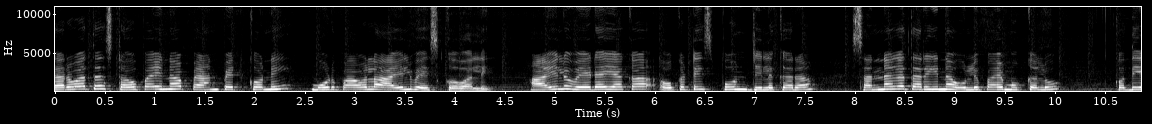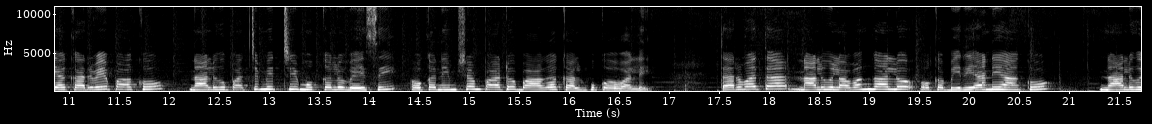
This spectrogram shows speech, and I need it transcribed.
తర్వాత స్టవ్ పైన ప్యాన్ పెట్టుకొని మూడు పావుల ఆయిల్ వేసుకోవాలి. ఆయిల్ వేడయ్యాక ఒకటి స్పూన్ జీలకర్ర సన్నగా తరిగిన ఉల్లిపాయ ముక్కలు కొద్దిగా కరివేపాకు నాలుగు పచ్చిమిర్చి ముక్కలు వేసి ఒక నిమిషం పాటు బాగా కలుపుకోవాలి. తర్వాత నాలుగు లవంగాలు ఒక బిర్యానీ ఆకు నాలుగు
